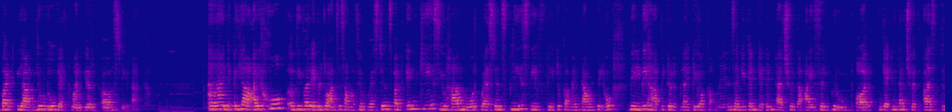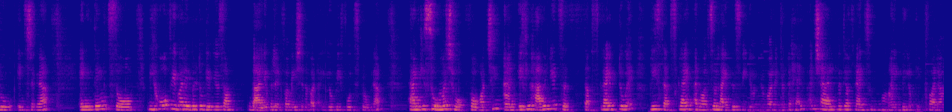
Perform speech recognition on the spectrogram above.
But yeah, you do get one year uh, stay back. And yeah, I hope we were able to answer some of your questions. But in case you have more questions, please feel free to comment down below. We'll be happy to reply to your comments and you can get in touch with the ISAL group or get in touch with us through Instagram, anything. So we hope we were able to give you some valuable information about IUP Foods program. Thank you so much for, for watching. And if you haven't yet subscribed to it, please subscribe and also like this video if you were able to help and share it with your friends who might be looking for a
